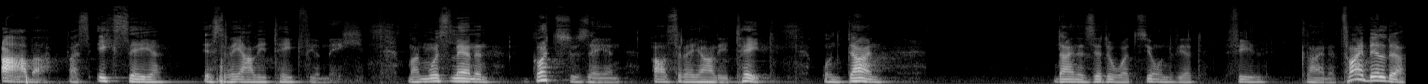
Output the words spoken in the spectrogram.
Aber was ich sehe, ist Realität für mich. Man muss lernen, Gott zu sehen als Realität. Und dann deine Situation wird viel kleiner. Zwei Bilder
